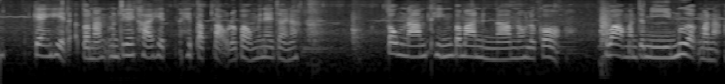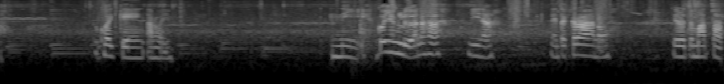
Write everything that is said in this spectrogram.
ำแกงเห็ดอะตอนนั้นมันจะคล้ายๆเห็ดเห็ดตับเต่าหรือเปล่าไม่แน่ใจนะ ต้มน้ำทิ้งประมาณหนึ่งน้ำเนาะแล้วก็ ว่ามันจะมีเมือกมันอะค่อยแกงอร่อย นี่ก็ยังเหลือนะคะ นี่นะ ในตะกร้าเนาะเดี๋ยวเราจะมาตัด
